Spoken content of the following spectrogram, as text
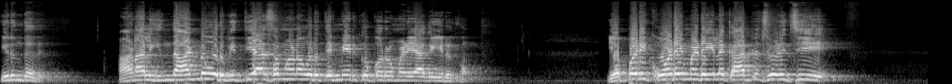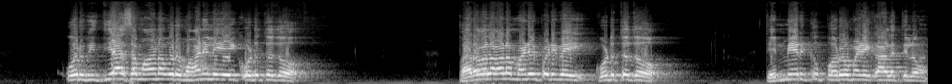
இருந்தது. ஆனால் இந்த ஆண்டு ஒரு வித்தியாசமான ஒரு தென்மேற்கு பருவமழையாக இருக்கும். எப்படி கோடை மடையில் காற்று சுழற்சி ஒரு வித்தியாசமான ஒரு வானிலையை கொடுத்ததோ பரவலான மழைப்பொழிவை கொடுத்ததோ தென்மேற்கு பருவமழை காலத்திலும்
